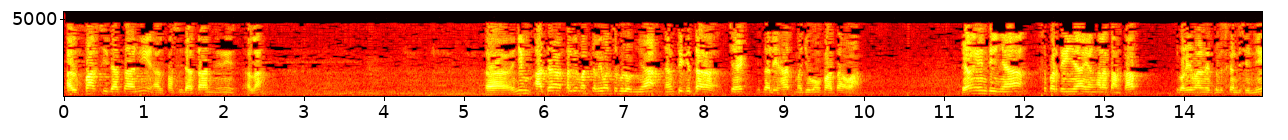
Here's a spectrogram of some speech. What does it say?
al-fasidatani al-fasidatan ini salah. Uh, ini ada kalimat-kalimat sebelumnya, nanti kita cek, kita lihat majmu' fatawa. Yang intinya sepertinya yang anak tangkap sebagaimana dituliskan di sini.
